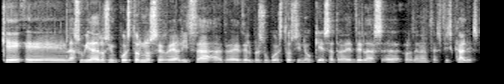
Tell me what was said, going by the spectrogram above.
que eh, la subida de los impuestos no se realiza a través del presupuesto, sino que es a través de las eh, ordenanzas fiscales.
